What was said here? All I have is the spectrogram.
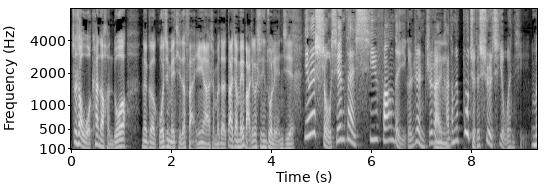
至少我看到很多那个国际媒体的反应啊什么的，大家没把这个事情做连接。因为首先在西方的一个认知来看，他们不觉得旭日旗有问题。不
